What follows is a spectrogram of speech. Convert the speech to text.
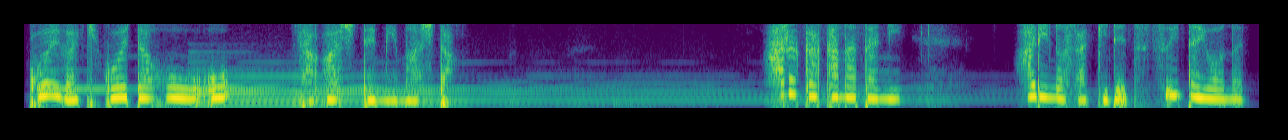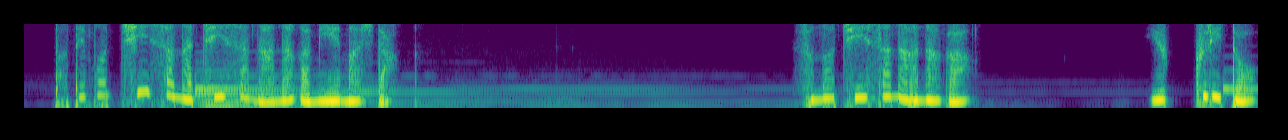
声が聞こえた方を探してみました。遥か彼方に針の先でつついたようなとても小さな小さな穴が見えました。その小さな穴がゆっくりと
